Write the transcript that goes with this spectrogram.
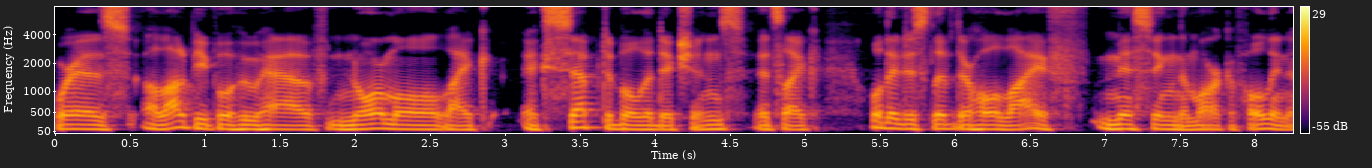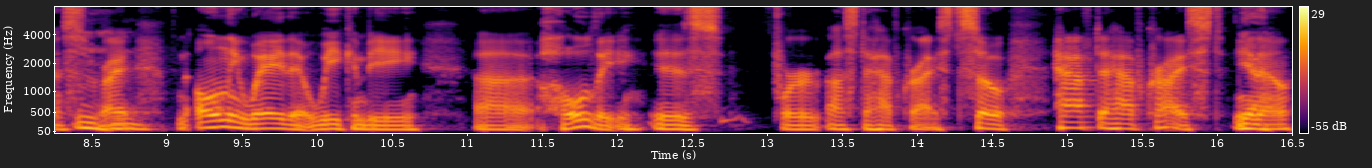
Whereas a lot of people who have normal, like acceptable addictions, it's like, well, they just live their whole life missing the mark of holiness, right? The only way that we can be uh, holy is for us to have Christ. So have to have Christ, you Yeah, know?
